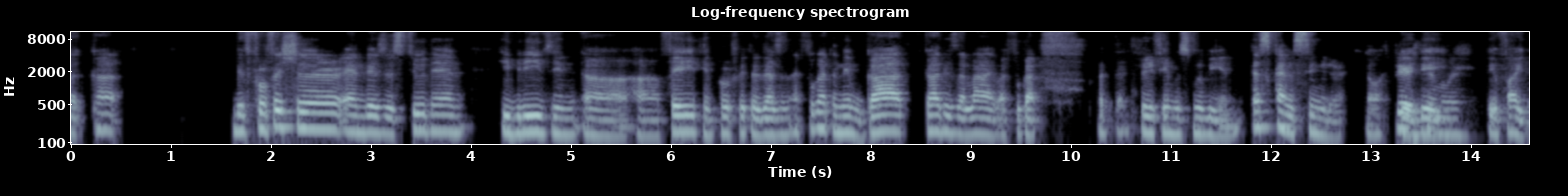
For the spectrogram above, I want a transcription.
uh, God. This professor and there's a student. He believes in uh, uh, faith and prophet. Doesn't I forgot the name? God, God is alive. I forgot, but that very famous movie, and that's kind of similar. You know, very they, they, similar. They fight.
